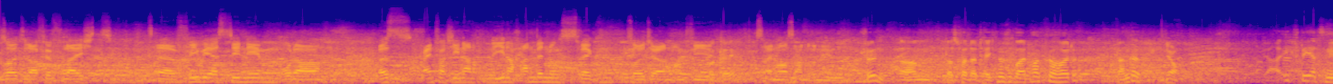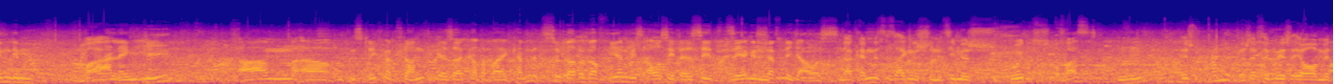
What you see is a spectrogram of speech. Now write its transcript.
sollte dafür vielleicht äh, FreeBSD nehmen oder es einfach je nach, je nach Anwendungszweck sollte er dann irgendwie Okay. das eine oder das andere nehmen. Schön. Ähm, das war der technische Beitrag für heute. Danke. Ja. Ja, ich stehe jetzt neben dem Walenki am äh, OpenStreetMap-Stand. Ihr seid gerade dabei, Chemnitz zu kartografieren, wie es aussieht. Es sieht sehr geschäftig aus. Na, Chemnitz ist eigentlich schon ziemlich gut erfasst. Ich beschäftige mich eher mit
